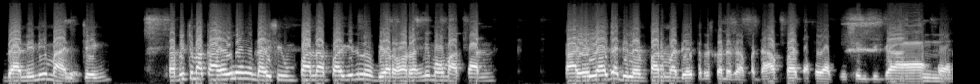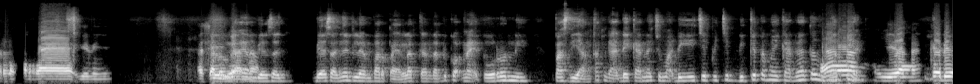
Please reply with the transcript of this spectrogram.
dan ini mancing. Tapi cuma kail yang isi umpan apa gitu loh biar orang ini mau makan. Kail aja dilempar sama dia terus kada dapat dapat tapi ya pusing juga, Hmm. kerek gini. Asal Kalau nggak yang biasa biasanya dilempar pelet kan, tapi kok naik turun nih. Pas diangkat nggak ada ikannya, cuma diicip-icip dikit sama ikannya tuh. Ah, ya? iya, kayak dia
